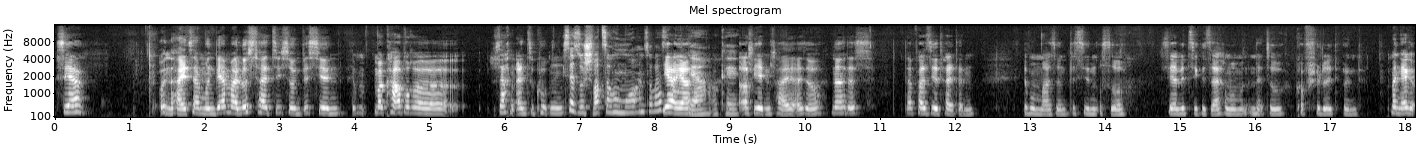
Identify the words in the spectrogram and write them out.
sehr unterhaltsam. Und wer mal Lust hat, sich so ein bisschen makabere Sachen anzugucken, Ist das so schwarzer Humor und sowas? Ja, ja. Ja, okay. auf jeden Fall. Also, na, das, da passiert halt dann immer mal so ein bisschen auch so sehr witzige Sachen, wo man dann halt so Kopf schüttelt und man ja,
